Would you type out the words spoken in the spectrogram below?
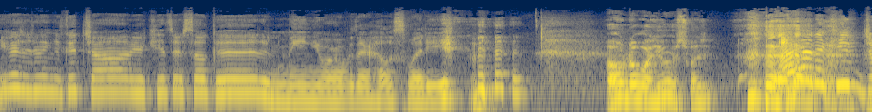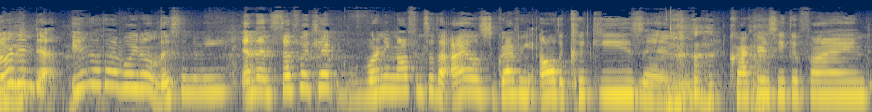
"You guys are doing a good job. Your kids are so good." And me and you were over there hella sweaty. I don't know why you were sweaty. I had to keep Jordan down. You know that boy don't listen to me. And then Steffa kept running off into the aisles, grabbing all the cookies and crackers he could find.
